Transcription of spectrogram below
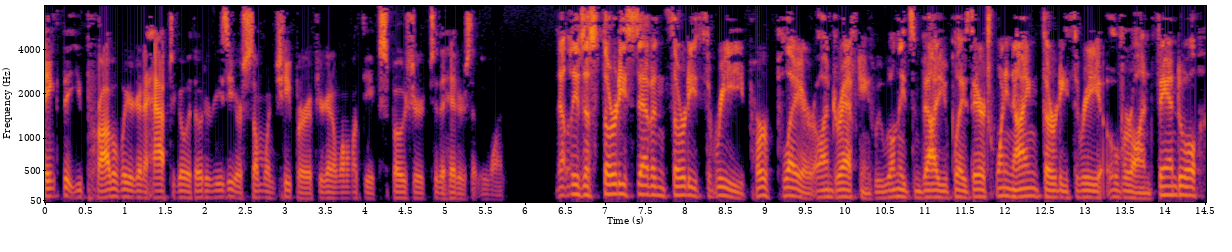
think that you probably are going to have to go with Odorizzi or someone cheaper if you're going to want the exposure to the hitters that we want. That leaves us 37-33 per player on DraftKings. We will need some value plays there. 29-33 over on FanDuel.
